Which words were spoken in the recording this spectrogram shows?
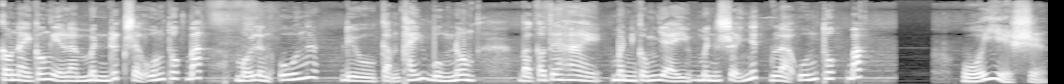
Câu này có nghĩa là mình rất sợ uống thuốc bắc, mỗi lần uống á, đều cảm thấy buồn nôn. Và câu thứ hai, mình cũng vậy, mình sợ nhất là uống thuốc bắc. 我也是，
